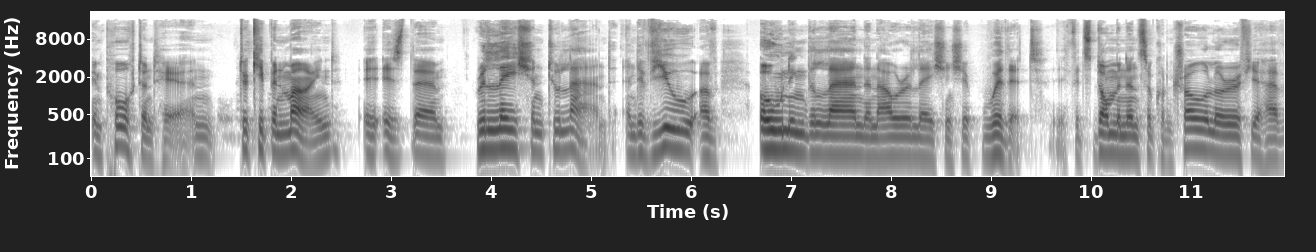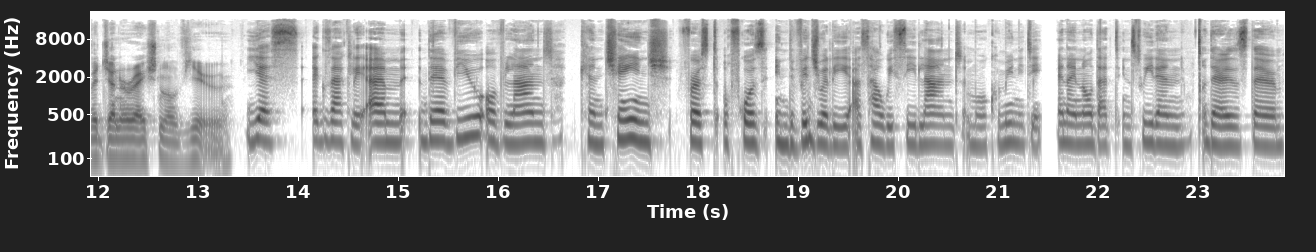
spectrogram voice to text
important here, and to keep in mind is the relation to land and the view of owning the land and our relationship with it if it's dominance or control or if you have a generational view. Yes exactly. Um, the view of land can change first of course individually as how we see land more community. And i know that in sweden there's the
